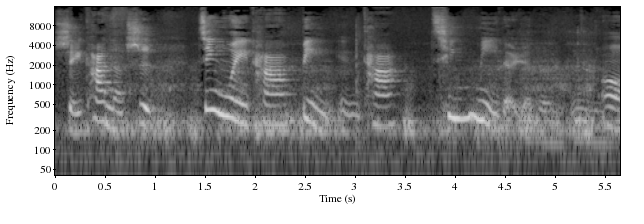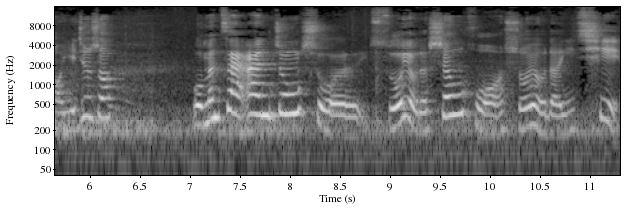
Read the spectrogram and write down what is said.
谁看呢？是敬畏他并与他亲密的人。哦，也就是说，我们在暗中所所有的生活，所有的一切，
